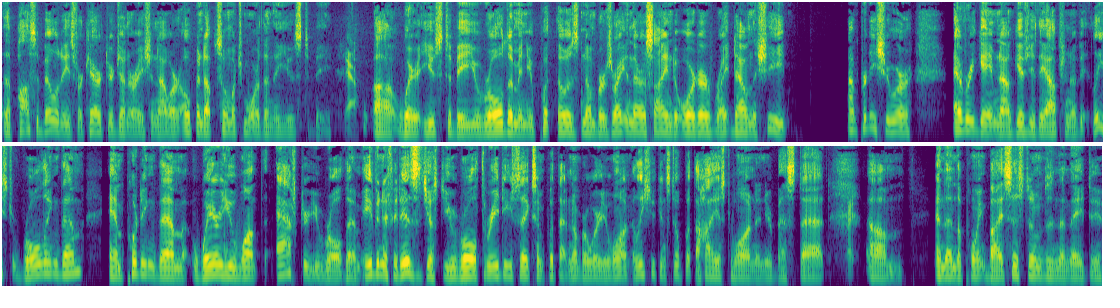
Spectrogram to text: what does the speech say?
the possibilities for character generation now are opened up so much more than they used to be. Yeah. Uh, where it used to be, you rolled them and you put those numbers right in their assigned order, right down the sheet. I'm pretty sure every game now gives you the option of at least rolling them and putting them where you want after you roll them. Even if it is just you roll 3d6 and put that number where you want, at least you can still put the highest one in your best stat. Right. Um, and then the point buy systems, and then they do,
